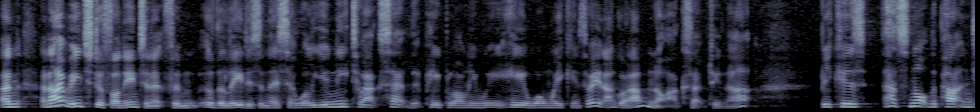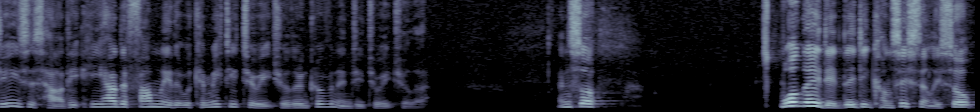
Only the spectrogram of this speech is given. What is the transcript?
And, and I read stuff on the internet from other leaders, and they say, well, you need to accept that people are only here one week in three. And I'm going, I'm not accepting that because that's not the pattern Jesus had. He, he had a family that were committed to each other and covenanted to each other. And so what they did, they did consistently. So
